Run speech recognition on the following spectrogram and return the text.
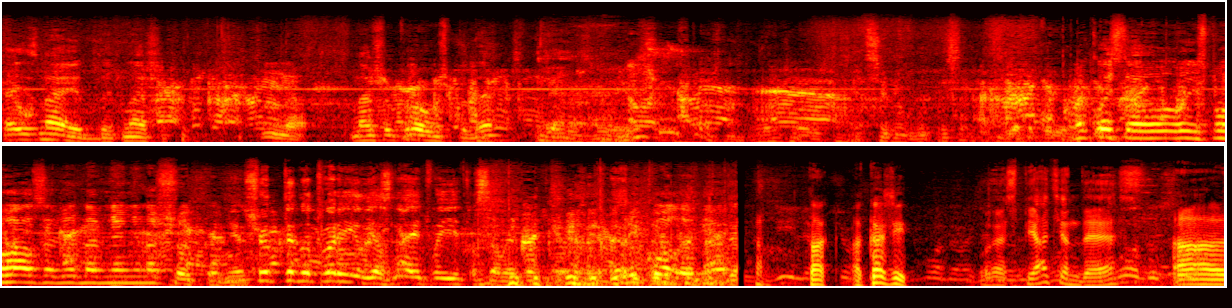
Хай знають, блядь, нашу, нашу кровушку, да? Ну, Костя испугался, видно, меня не на шутку. Що что ти натворил, я знаю твої то саме. Приколы, да? Так, а кажіть, С5 НДС. а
